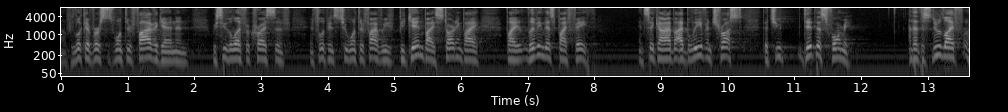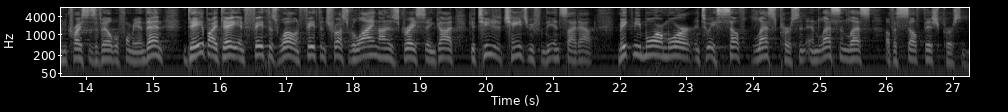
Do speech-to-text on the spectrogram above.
Uh, if we look at verses 1 through 5 again, and we see the life of Christ in, Philippians 2 1 through 5, we begin by starting by, by living this by faith and say, God, I believe and trust that you did this for me and that this new life in Christ is available for me. And then, day by day, in faith as well, in faith and trust, relying on His grace, saying, God, continue to change me from the inside out. Make me more and more into a selfless person and less and less of a selfish person.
